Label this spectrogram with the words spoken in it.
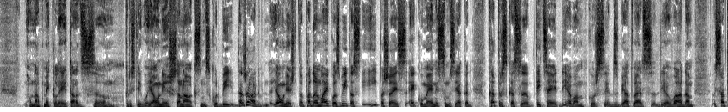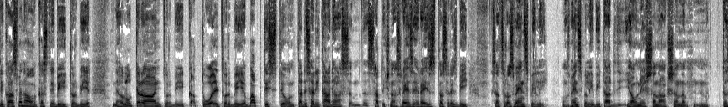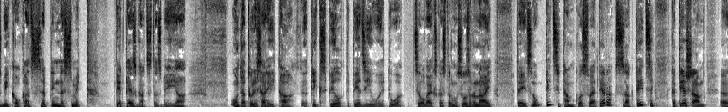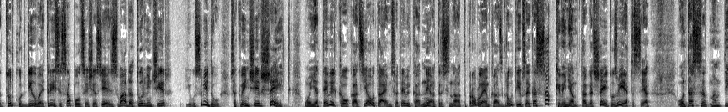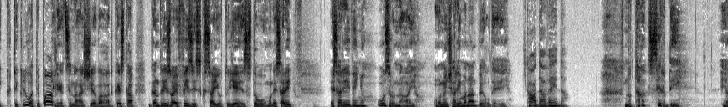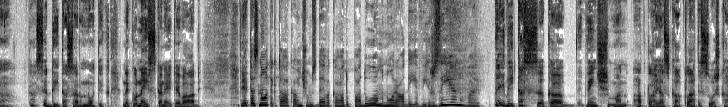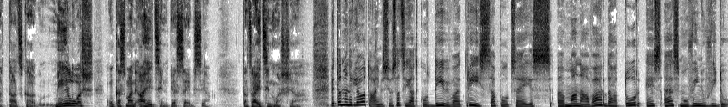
un apmeklēju tādas um, kristīgo jauniešu sanāksmes, kur bija dažādi jaunieši. Padomju laikos bija tas īpašais ekumēnisms, ja, kad katrs, kas uh, ticēja dievam, kurš sirds bija atvērts dievu vārdam, satikās vienalga, kas tie bija. Tur bija uh, luterāņi, tur bija katoļi, tur bija baptisti, un tad es arī tādās um, satikšanās reizē, reiz, tas reiz bija, es atceros, Ventspīlī. Un Ventspīlī bija tāda jauniešu sanākšana, Tas bija kaut kāds 75. gads, tas bija. Jā. Un tad tur es arī tā, tik spilgti piedzīvoju to. Cilvēks, kas tur mūs uzrunāja, teica, nu, tici tam, ko svētie raksts saka. Tici, ka tiešām eh, tur, kur divi vai trīs ir sapulcējušies Jēzus vārdā, tur viņš ir jūsu vidū. Saka, viņš ir šeit. Un, ja tev ir kaut kāds jautājums, vai tev ir kāda neatrisināta problēma, kādas grūtības, vai kas saka viņam tagad šeit uz vietas, ja? un tas eh, man tik, tik ļoti pārliecināja šie vārdi, ka es tā gandrīz vai fiziski sajūtu Jēzus tuvumu, un es arī, es arī viņu uzrunāju, un viņš arī man atbildēja. Kādā veidā? Nu, tā sirdī. Jā, tā sirdī tā saruna notika. Nekur neizskanēja tie vārdi. Tie... Bet tas notika tā, ka viņš jums deva kādu padomu, norādīja virzienu vai? Te bija tas, ka viņš man atklājās kā klātesošs, kā tāds kā mīlošs un kas mani aicina pie sevis. Ja. Tāds aicinošs, jā. Bet tad man ir jautājums, jūs sacījāt, kur divi vai trīs sapulcējas eh, manā vārdā, tur es esmu viņu vidū.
